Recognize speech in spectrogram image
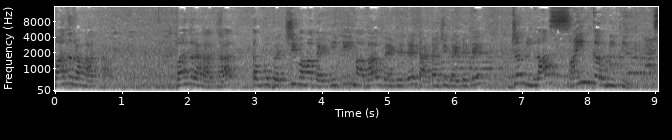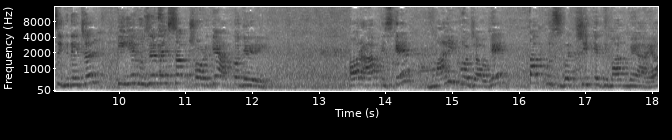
बंद रहा था, बंद रहा था, तब वो बच्ची वहाँ बैठी थी माँ बाप बैठे थे, टाटा जी बैठे थे। जब लास्ट साइन करनी थी सिग्नेचर कि ये मुझे मैं सब छोड़ के आपको दे रही हूँ। और आप इसके मालिक हो जाओगे। तब उस बच्ची के दिमाग में आया,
